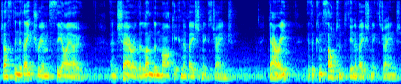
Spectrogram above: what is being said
Justin is Atrium's CIO and chair of the London Market Innovation Exchange. Gary is a consultant to the Innovation Exchange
